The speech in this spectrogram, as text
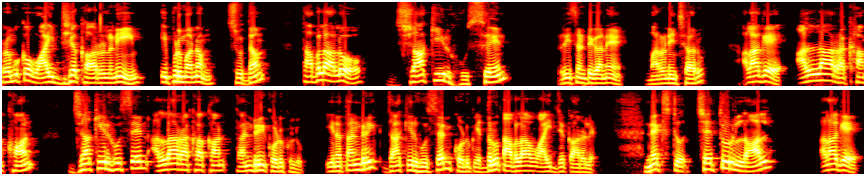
ప్రముఖ వాయిద్యకారులని ఇప్పుడు మనం చూద్దాం. తబలాలో జాకీర్ హుస్సేన్ రీసెంట్గానే మరణించారు. అలాగే అల్లా రఖా ఖాన్ జాకీర్ హుస్సేన్ అల్లా రఖా ఖాన్ తండ్రి కొడుకులు. ఈయన తండ్రి జాకీర్ హుస్సేన్ కొడుకు ఇద్దరు తబలా వాయిద్యకారులే. నెక్స్ట్ చతుర్ లాల్ అలాగే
